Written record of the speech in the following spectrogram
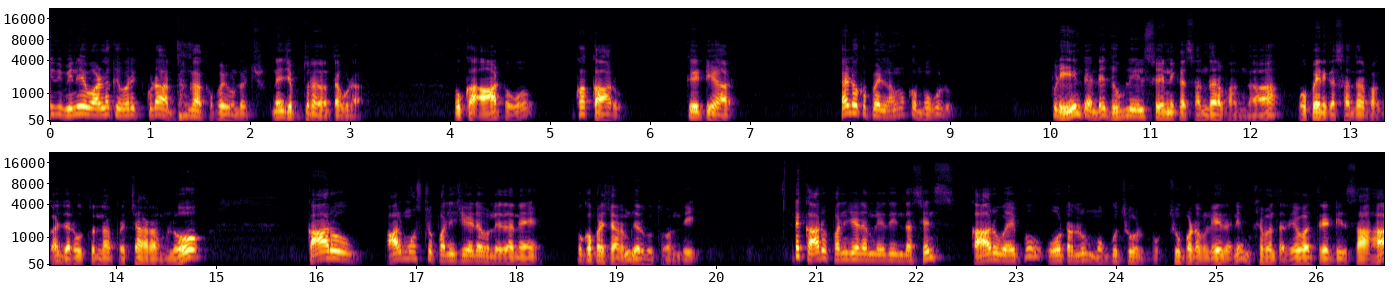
ఇది వినే వాళ్ళకి ఎవరికి కూడా అర్థం కాకపోయి ఉండొచ్చు. నేను చెప్తున్నాను అంతా కూడా. ఒక ఆటో ఒక కారు కేటీఆర్ అండ్ ఒక పెళ్ళం ఒక మొగుడు. ఇప్పుడు ఏంటంటే జూబ్లీ హిల్స్ ఎన్నిక సందర్భంగా ఉప ఎన్నిక సందర్భంగా జరుగుతున్న ప్రచారంలో కారు ఆల్మోస్ట్ పని చేయడం లేదనే ఒక ప్రచారం జరుగుతోంది. అంటే కారు పనిచేయడం లేదు ఇన్ ద సెన్స్ కారు వైపు ఓటర్లు మొగ్గు చూడు చూపడం లేదని ముఖ్యమంత్రి రేవంత్ రెడ్డి సహా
